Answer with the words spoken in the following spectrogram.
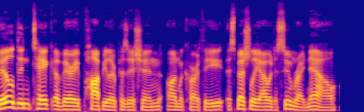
Bill didn't take a very popular position on McCarthy, especially I would assume right now.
